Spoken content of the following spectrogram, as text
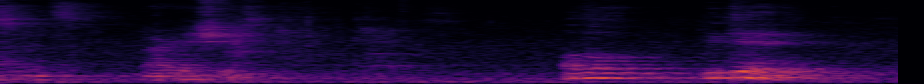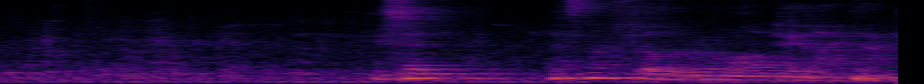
our embarrassments, our issues. Although we did. He said, let's not fill the room all day like that.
